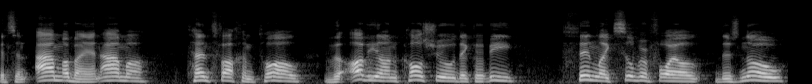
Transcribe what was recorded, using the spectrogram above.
It's an amma by an amma, ten tfachim tall. The avion kolshu, they could be thin like silver foil. There's no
